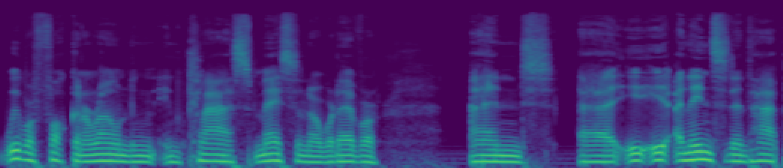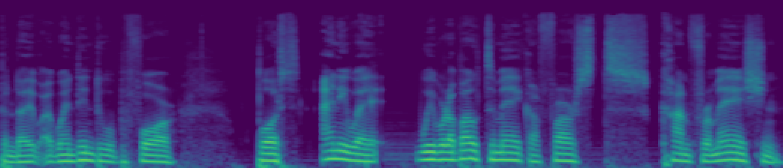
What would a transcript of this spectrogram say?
we were fucking around in, in class, messing or whatever, and uh, it, an incident happened. I, I went into it before, but anyway, we were about to make our first confirmation.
